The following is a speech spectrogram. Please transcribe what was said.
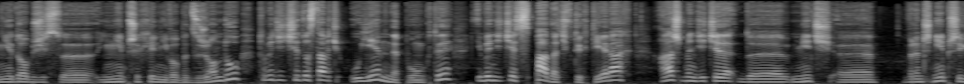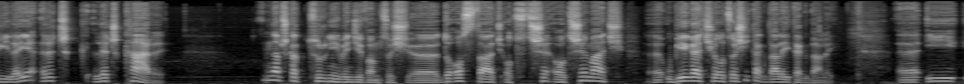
niedobrzy e, i nieprzychylni wobec rządu, to będziecie dostawać ujemne punkty i będziecie spadać w tych tierach, aż będziecie mieć e, wręcz nie przywileje, lecz, lecz kary. Na przykład trudniej będzie wam coś e, doostać, otrzymać, e, ubiegać się o coś i tak dalej, i tak dalej. E, I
